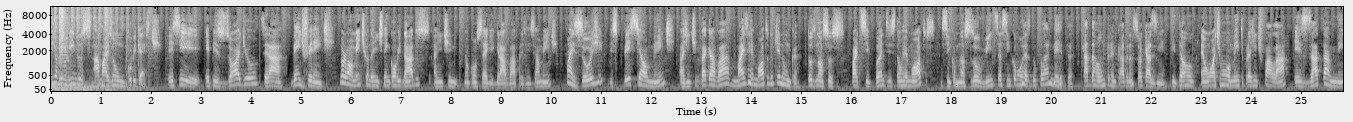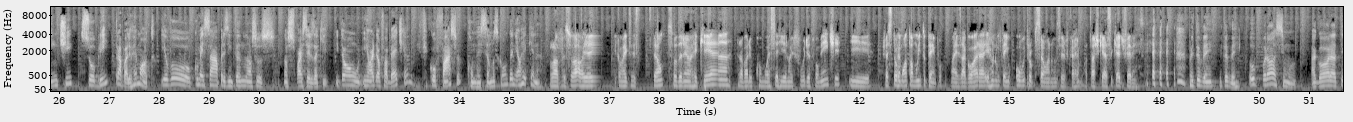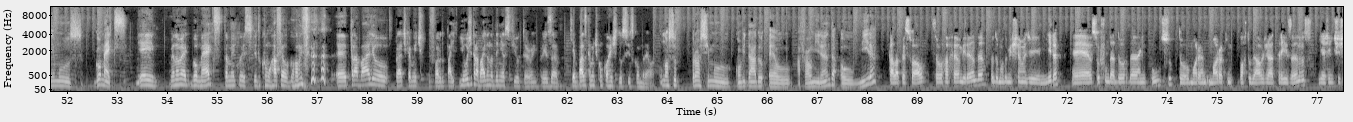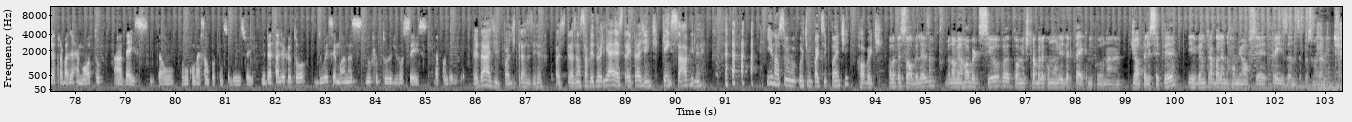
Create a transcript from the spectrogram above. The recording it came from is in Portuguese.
Sejam bem-vindos a mais um Cubicast. Esse episódio será bem diferente. Normalmente, quando a gente tem convidados, a gente não consegue gravar presencialmente, mas hoje, especialmente, a gente vai gravar mais remoto do que nunca. Todos os nossos participantes estão remotos, assim como nossos ouvintes, assim como o resto do planeta, cada um trancado na sua casinha. Então, é um ótimo momento para a gente falar exatamente sobre trabalho remoto. E eu vou começar apresentando nossos, nossos parceiros aqui. Então, em ordem alfabética, ficou fácil. Começamos com o Daniel Requena. Olá, pessoal. E aí, como é que vocês estão? Sou o Daniel Requena, trabalho como SRE no iFood atualmente e já estou remoto há muito tempo, mas agora eu não tenho outra opção a não ser ficar remoto. Acho que essa que é a diferença. muito bem, muito bem. O próximo, agora temos Gomex. E aí, meu nome é Gomex, também conhecido como Rafael Gomes. É, trabalho praticamente fora do país e hoje trabalho na DNS Filter, uma empresa que é basicamente concorrente do Cisco Umbrella. O nosso próximo convidado é o Rafael Miranda, ou Mira. Fala pessoal, sou o Rafael Miranda, todo mundo me chama de Mira. É, eu sou fundador da Impulso, tô morando, moro aqui em Portugal já há três anos e a gente já trabalha remoto há dez. Então vamos conversar um pouquinho sobre isso aí. E o detalhe é que eu tô duas semanas no futuro de vocês da pandemia. Verdade, pode trazer, pode trazer uma sabedoria extra aí pra gente. Quem sabe, né? E nosso último participante, Robert. Olá pessoal, beleza? Meu nome é Robert Silva, atualmente trabalho como um líder técnico na JLCP e venho trabalhando home office há três anos aproximadamente.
